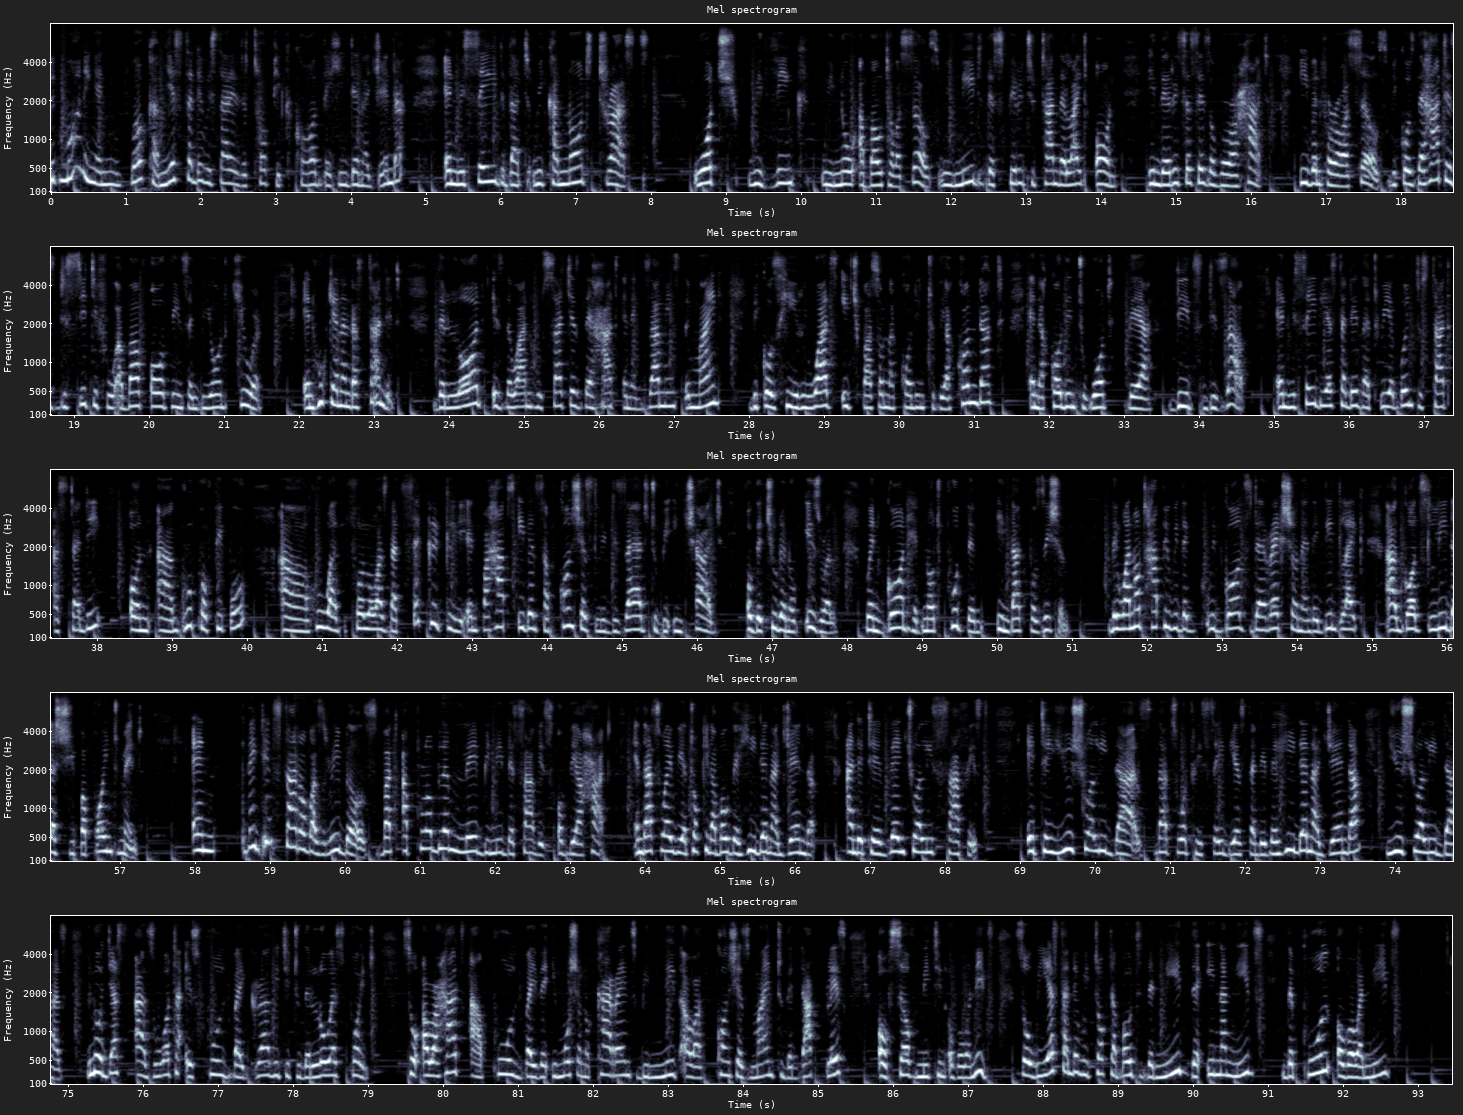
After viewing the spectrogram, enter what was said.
Good morning and welcome. Yesterday we started a topic called the hidden agenda, and we said that we cannot trust what we think we know about ourselves. We need the Spirit to turn the light on in the recesses of our heart, even for ourselves, because the heart is deceitful above all things and beyond cure. And who can understand it? The Lord is the one who searches the heart and examines the mind because he rewards each person according to their conduct and according to what their deeds deserve. And we said yesterday that we are going to start a study on a group of people uh, who are followers that secretly and perhaps even subconsciously desired to be in charge of the children of Israel when God had not put them in that position they were not happy with the with god's direction and they didn't like uh, god's leadership appointment. And they didn't start off as rebels but a problem lay beneath the surface of their heart. And that's why we are talking about the hidden agenda and it eventually surfaced it usually does. That's what we said yesterday. The hidden agenda usually does. You know, just as water is pulled by gravity to the lowest point, so our hearts are pulled by the emotional currents beneath our conscious mind to the dark place of self meeting of our needs. So, yesterday we talked about the need, the inner needs, the pull of our needs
